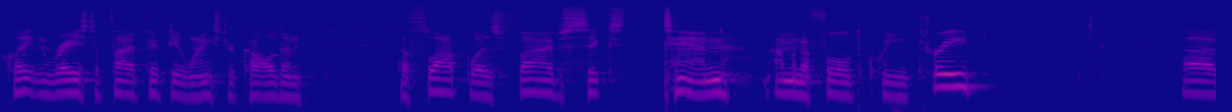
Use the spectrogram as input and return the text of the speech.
Clayton raised to 550. Wankster called him. The flop was 5, 6, 10. I'm going to fold queen 3. Uh,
